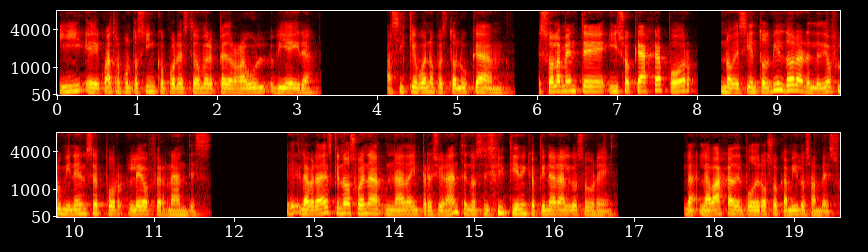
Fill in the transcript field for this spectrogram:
Y eh, 4.5 por este hombre Pedro Raúl Vieira. Así que bueno, pues Toluca solamente hizo caja por 900 mil dólares le dio Fluminense por Leo Fernández. Eh, la verdad es que no suena nada impresionante. No sé si tienen que opinar algo sobre la, la baja del poderoso Camilo Zambeso.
